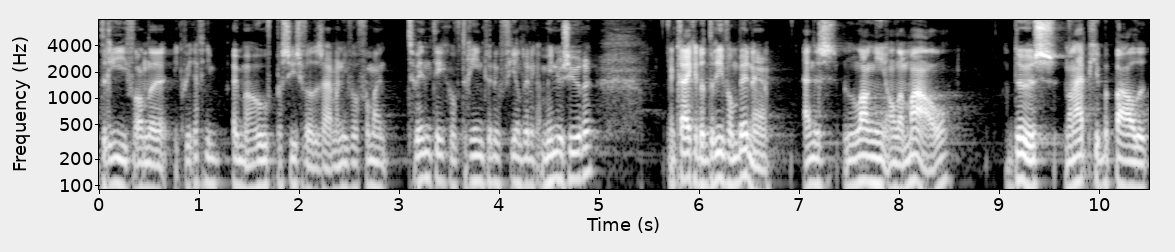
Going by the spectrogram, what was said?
drie van de, ik weet even niet uit mijn hoofd precies er zijn, maar in ieder geval voor mij 20 of 23, 24 aminozuren, dan krijg je er drie van binnen. En dus lang niet allemaal. Dus dan heb je bepaalde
